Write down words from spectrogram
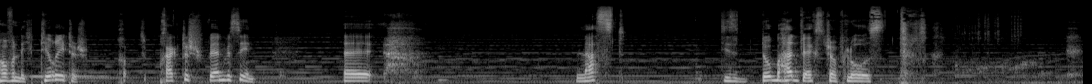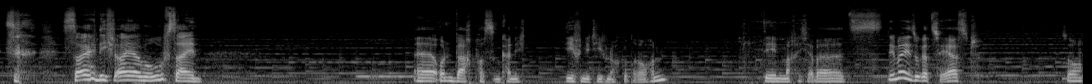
Hoffentlich. Theoretisch. Pra praktisch werden wir sehen. Äh, lasst diesen dummen Handwerksjob los. Soll nicht euer Beruf sein. Äh, und einen Wachposten kann ich definitiv noch gebrauchen. Den mache ich aber... Den mache ich sogar zuerst. So.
